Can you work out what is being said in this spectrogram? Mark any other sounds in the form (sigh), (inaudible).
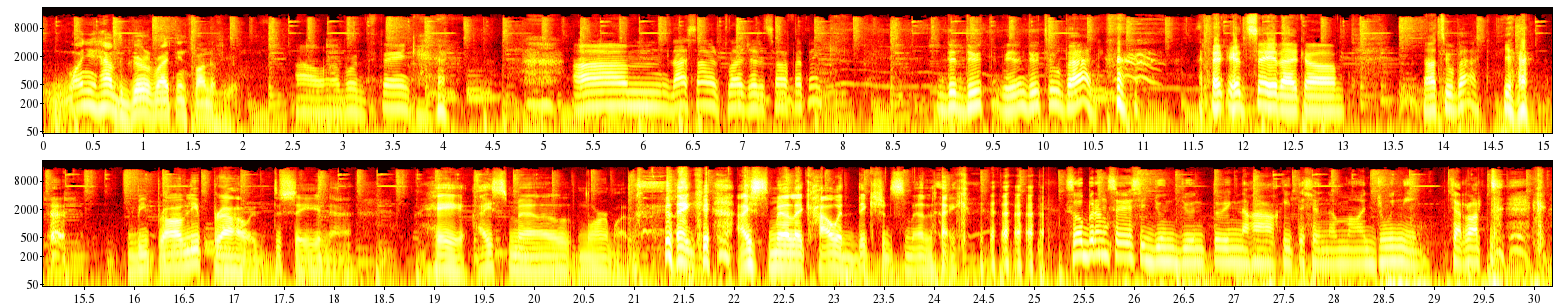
When you have the girl right in front of you. Oh, I would think. (laughs) um, last time at Pledge itself, I think did do we didn't do too bad. (laughs) I think I'd say like um, not too bad. (laughs) Yeah. Be probably proud to say na, hey, I smell normal. (laughs) like, I smell like how a dick should smell (laughs) like. Sobrang saya si Junjun tuwing nakakakita siya ng mga Junie. Charot.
